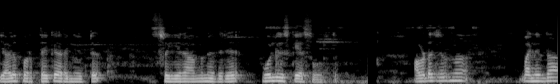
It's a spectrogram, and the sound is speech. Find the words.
ഇയാൾ പുറത്തേക്ക് ഇറങ്ങിയിട്ട് ശ്രീരാമനെതിരെ പോലീസ് കേസ് കൊടുത്തു. അവിടെ ചെന്ന് വനിതാ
